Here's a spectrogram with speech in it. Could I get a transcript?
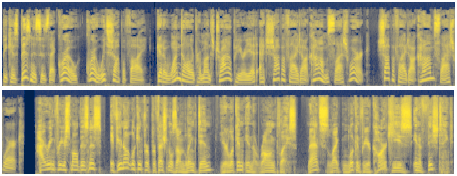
because businesses that grow grow with Shopify. Get a $1 per month trial period at shopify.com/work. shopify.com/work. Hiring for your small business? If you're not looking for professionals on LinkedIn, you're looking in the wrong place. That's like looking for your car keys in a fish tank.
